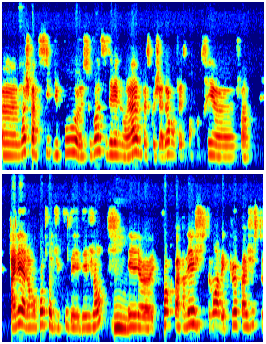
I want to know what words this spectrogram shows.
moi je participe du coup souvent à ces événements-là parce que j'adore en fait rencontrer enfin aller à la rencontre du coup des, des gens mm. et euh, pouvoir parler justement avec eux, pas juste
